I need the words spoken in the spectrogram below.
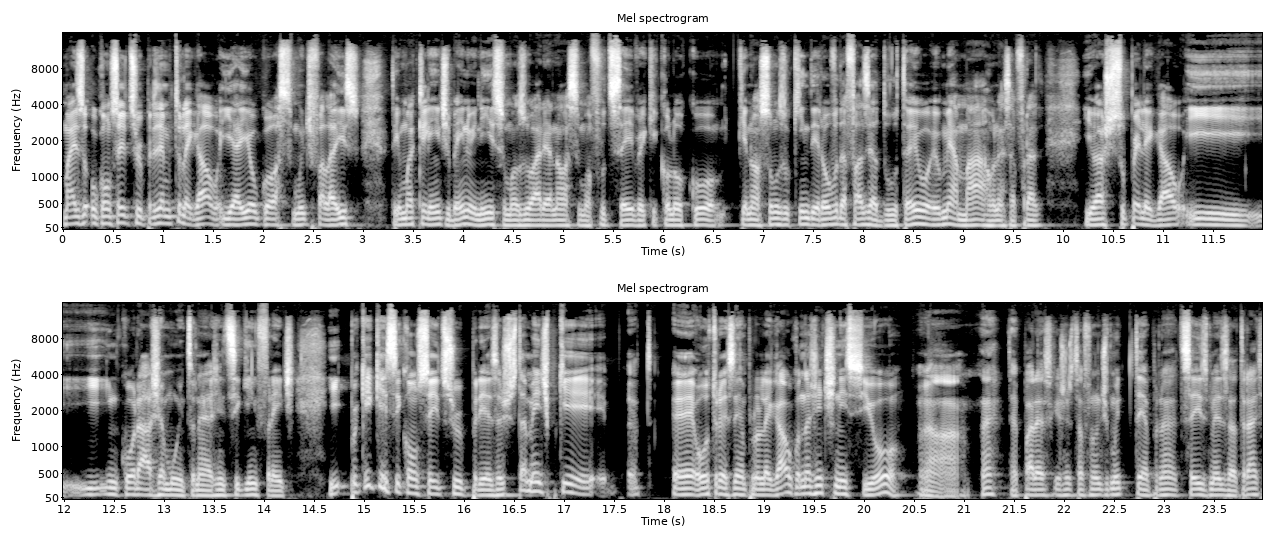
Mas o conceito de surpresa é muito legal, e aí eu gosto muito de falar isso. Tem uma cliente bem no início, uma usuária nossa, uma food saver, que colocou que nós somos o Kinder Ovo da fase adulta. Eu, eu me amarro nessa frase, e eu acho super legal e, e encoraja muito, né? A gente seguir em frente. E por que que esse conceito de surpresa? Justamente porque é, outro exemplo legal, quando a gente iniciou, ah, né, até parece que a gente está falando de muito tempo, né, de seis meses atrás,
